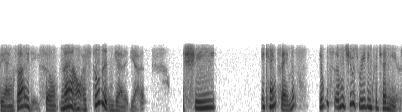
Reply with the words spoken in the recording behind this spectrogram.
the anxiety. So now I still didn't get it yet. She became famous it was i mean she was reading for ten years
